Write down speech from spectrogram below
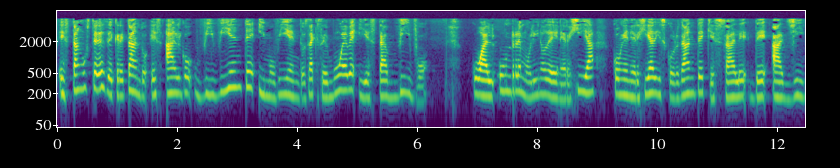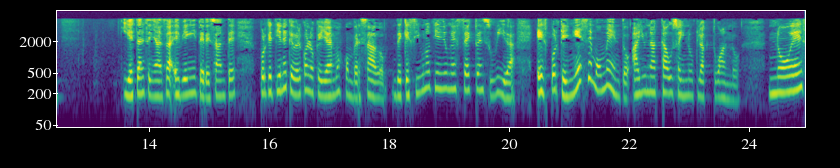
están ustedes decretando es algo viviente y moviendo, o sea, que se mueve y está vivo, cual un remolino de energía con energía discordante que sale de allí. Y esta enseñanza es bien interesante porque tiene que ver con lo que ya hemos conversado, de que si uno tiene un efecto en su vida es porque en ese momento hay una causa y núcleo actuando. No es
